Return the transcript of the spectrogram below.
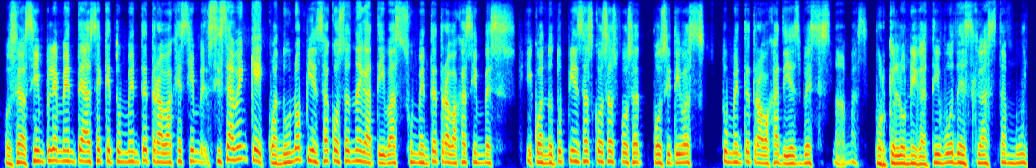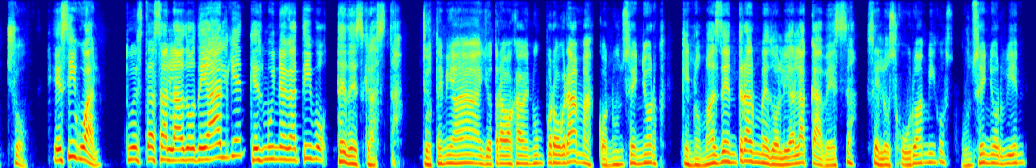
O sea, simplemente hace que tu mente trabaje siempre. Si saben que cuando uno piensa cosas negativas, su mente trabaja 100 veces. Y cuando tú piensas cosas positivas, tu mente trabaja 10 veces nada más. Porque lo negativo desgasta mucho. Es igual, tú estás al lado de alguien que es muy negativo, te desgasta. Yo tenía, yo trabajaba en un programa con un señor que nomás de entrar me dolía la cabeza. Se los juro, amigos. Un señor bien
